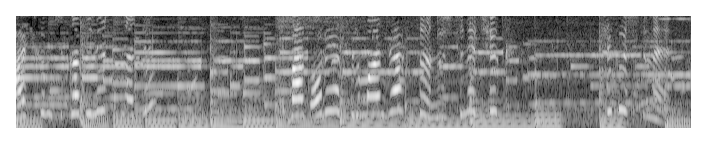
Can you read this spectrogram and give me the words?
Aşkım çıkabilirsin hadi. Bak oraya tırmanacaksın. Üstüne çık. Çık üstüne.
